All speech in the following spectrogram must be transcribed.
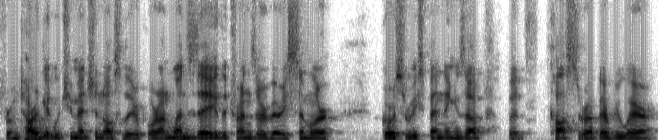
from Target, which you mentioned, also they report on Wednesday. The trends are very similar. Grocery spending is up, but costs are up everywhere,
